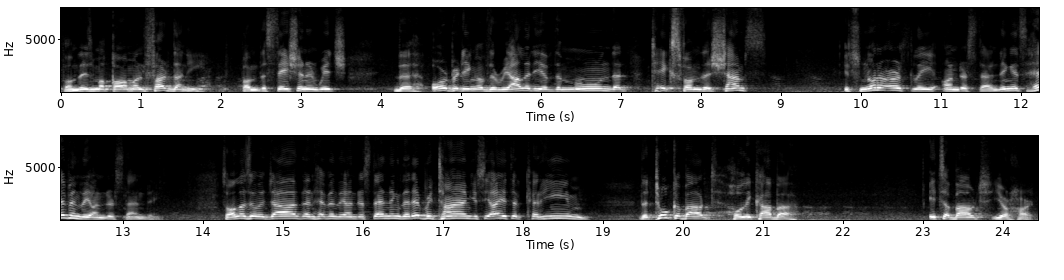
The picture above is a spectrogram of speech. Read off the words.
From this maqam al-fardani, from the station in which the orbiting of the reality of the moon that takes from the shams, it's not an earthly understanding, it's heavenly understanding. So Allah then heavenly understanding that every time you see Ayatul Kareem that talk about Holy Kaaba, it's about your heart.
